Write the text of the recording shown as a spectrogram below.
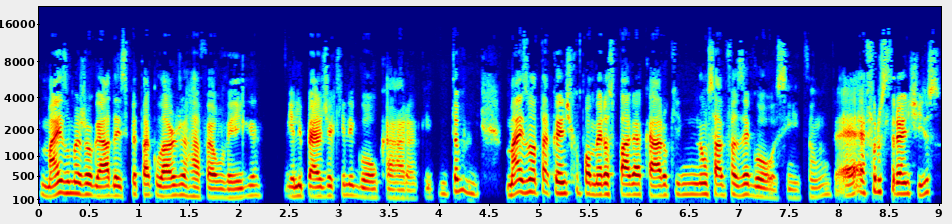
mais uma jogada espetacular de Rafael Veiga. Ele perde aquele gol, cara. Então, mais um atacante que o Palmeiras paga caro que não sabe fazer gol, assim. Então, é, é frustrante isso.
